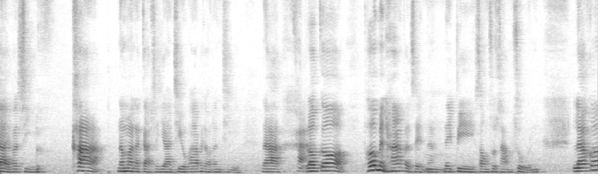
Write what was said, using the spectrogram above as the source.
จ่ายภาษีค่าน้ำมันอากาศยานชีวภาพให้เขาทันทีนะคะค่ะแล้วก็เพิ่มเป็น 5%นะอืมในปี 2030 แล้วก็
